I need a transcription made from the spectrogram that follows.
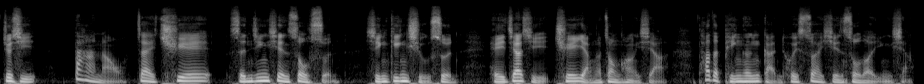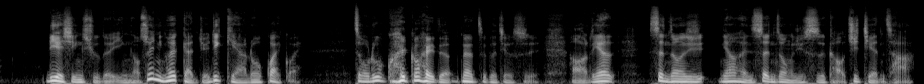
就是大脑在缺神经线受损、神经受损，或者是缺氧的状况下，它的平衡感会率先受到影响。烈性属的影响，所以你会感觉你走路怪怪，走路怪怪的，那这个就是好，你要慎重的去，你要很慎重的去思考，去检查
